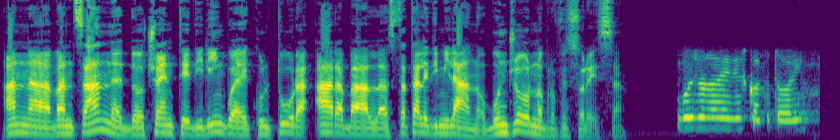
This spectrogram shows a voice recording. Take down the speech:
Anna Vanzan, docente di lingua e cultura araba alla Statale di Milano. Buongiorno professoressa. Buongiorno agli ascoltatori.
